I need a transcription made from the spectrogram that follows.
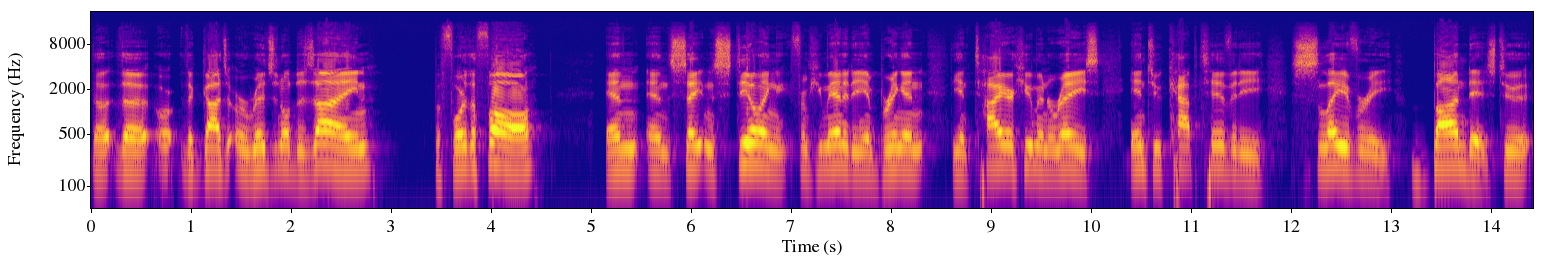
the, the, the God's original design before the fall and, and Satan stealing from humanity and bringing the entire human race into captivity, slavery, bondage to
